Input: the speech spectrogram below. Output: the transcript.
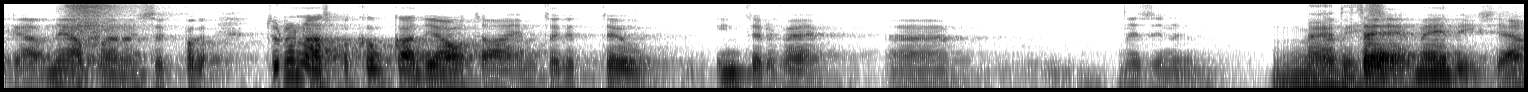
neapvainojos. Tu runāsi par kaut kādu jautājumu, tagad tev intervē. Nezinu, mēdīs. Te, mēdīs ja?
